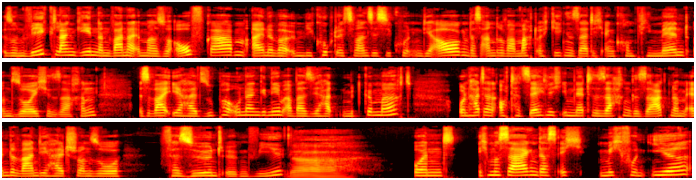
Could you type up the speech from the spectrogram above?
so einen Weg lang gehen, dann waren da immer so Aufgaben. Eine war irgendwie, guckt euch 20 Sekunden die Augen, das andere war, macht euch gegenseitig ein Kompliment und solche Sachen. Es war ihr halt super unangenehm, aber sie hat mitgemacht und hat dann auch tatsächlich ihm nette Sachen gesagt. Und am Ende waren die halt schon so versöhnt irgendwie. Ah, Und ich muss sagen, dass ich mich von ihr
